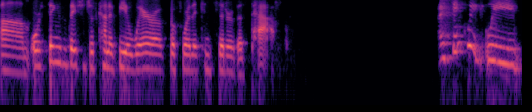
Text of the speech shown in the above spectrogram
um, or things that they should just kind of be aware of before they consider this path? I think we we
